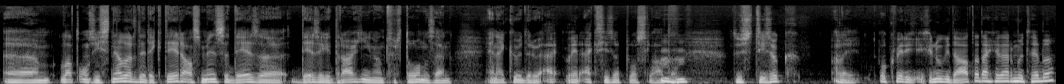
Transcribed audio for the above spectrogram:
Um, laat ons die sneller detecteren als mensen deze, deze gedragingen aan het vertonen zijn. En dan kunnen we er weer acties op loslaten. Mm Dus het is ook, allez, ook weer genoeg data dat je daar moet hebben.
